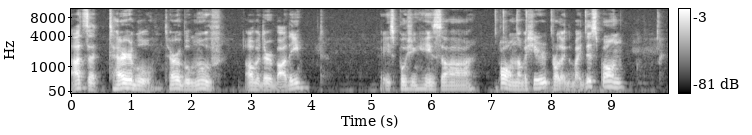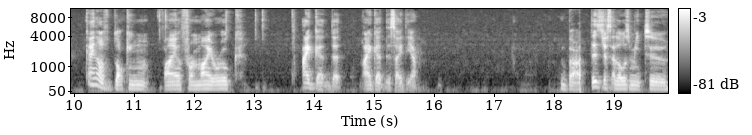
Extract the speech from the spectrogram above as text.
That's a terrible, terrible move over their body. He's pushing his uh, pawn over here, protected by this pawn. Kind of blocking file from my rook. I get that. I get this idea. But this just allows me to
